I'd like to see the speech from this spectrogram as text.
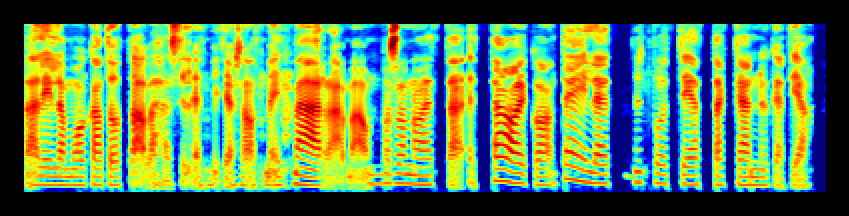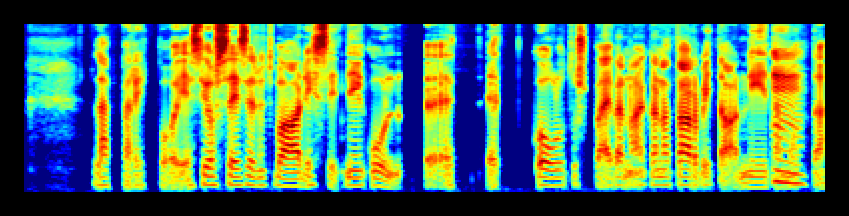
välillä mua katsotaan vähän silleen, että mitä sä oot meitä määräämään. Mutta mä sanoin, että, että tämä aika on teille, että nyt voitte jättää kännykät ja läppärit pois, jos ei se nyt vaadi sit niin kuin, että koulutuspäivän aikana tarvitaan niitä, Mm. mutta,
